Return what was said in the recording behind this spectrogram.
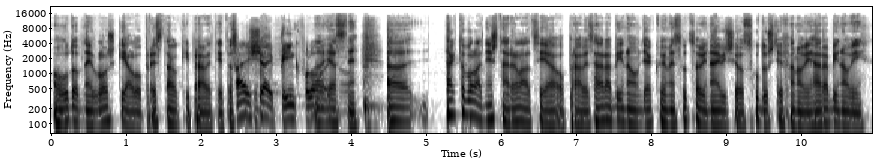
hudobnej vložky alebo prestávky práve tieto skupiny. A ešte aj Pink Floyd. No, jasne. No. Uh, tak to bola dnešná relácia o práve s Harabinom. Ďakujeme sudcovi Najvyššieho súdu Štefanovi Harabinovi.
